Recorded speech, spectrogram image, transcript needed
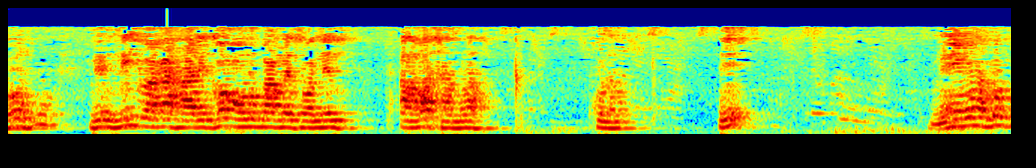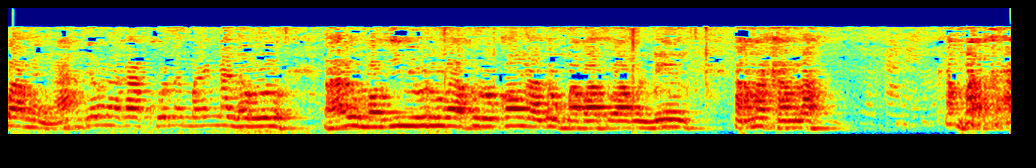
ဟုတ်ဘူးနေနေရွာကဟာရီကောင်းအောင်လုပ်ပါမယ်ဆိုရင်အာမခံမလားခုနဟင် နေကလုပ်ပါမယ်ငါပြောတာကခုနမိုင်းကတော့ဘာလို့မော်ကြီးမျိုးတို့ကဘုလိုကောင်းတာလုပ်မှာပါဆိုတော့နေအာမခံမလားခံမခံ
